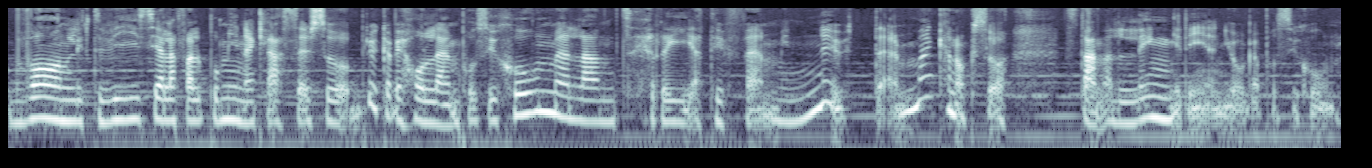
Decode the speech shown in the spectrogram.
vanligtvis, i alla fall på mina klasser, så brukar vi hålla en position mellan 3 till 5 minuter. Man kan också stanna längre i en yogaposition.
